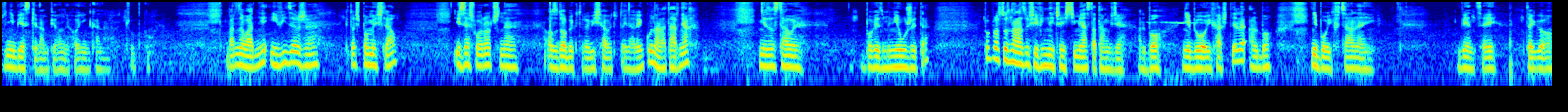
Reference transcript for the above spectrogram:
w niebieskie lampiony, choinka na czubku. Bardzo ładnie i widzę, że ktoś pomyślał i zeszłoroczne ozdoby, które wisiały tutaj na rynku, na latarniach, nie zostały powiedzmy nieużyte. Po prostu znalazły się w innej części miasta, tam gdzie albo nie było ich aż tyle, albo nie było ich wcale i więcej tego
